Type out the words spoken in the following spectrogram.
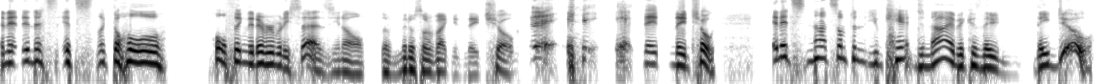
and it, it, it's it's like the whole whole thing that everybody says. You know, the Minnesota Vikings they choke, they they choke and it's not something that you can't deny because they they do.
